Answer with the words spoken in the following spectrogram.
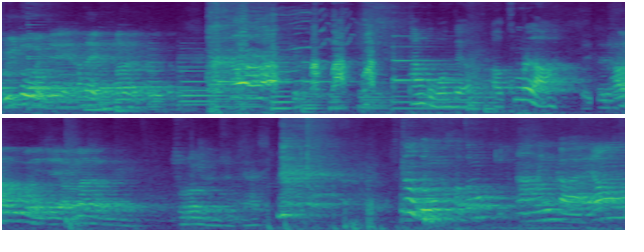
물도 이제 하나에 100만 원을 받거든요. 다음 거 뭔데요? 아, 콧물 나. 다음 곡은 이제 얼마 전에 졸업 연주 때 하신 또 너무 거저먹기 아닌가요?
